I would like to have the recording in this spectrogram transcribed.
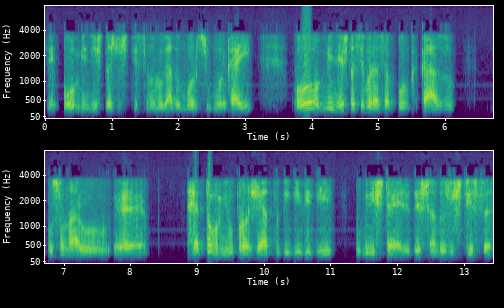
ser o ministro da Justiça no lugar do Moro, se o Moro cair, ou ministro da Segurança Pública, caso Bolsonaro é, retome o projeto de dividir o ministério, deixando a justiça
